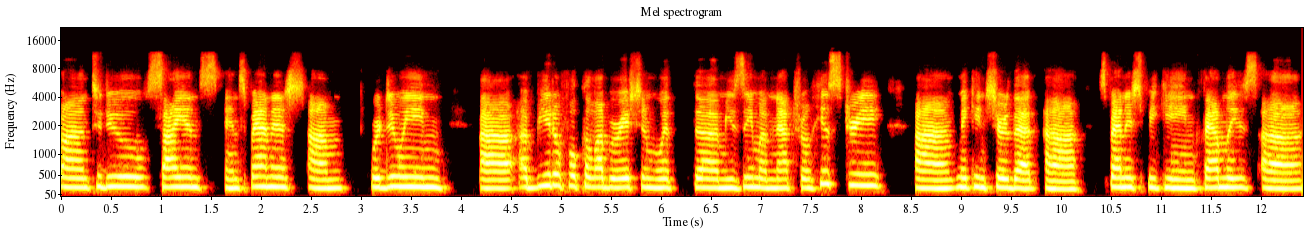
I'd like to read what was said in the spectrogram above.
uh, to do science in Spanish. Um, we're doing uh, a beautiful collaboration with the Museum of Natural History uh, making sure that uh, Spanish speaking families uh,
